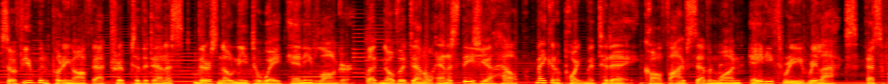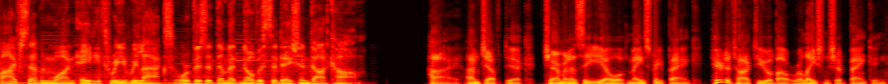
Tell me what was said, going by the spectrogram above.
So if you've been putting off that trip to the dentist, there's no need to wait any longer. Let Nova Dental Anesthesia help. Make an appointment today. Call 571 83RELAX. That's 571 83RELAX or visit them at novasedation.com. Hi, I'm Jeff Dick, Chairman and CEO of Main Street Bank, here to talk to you about relationship banking.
